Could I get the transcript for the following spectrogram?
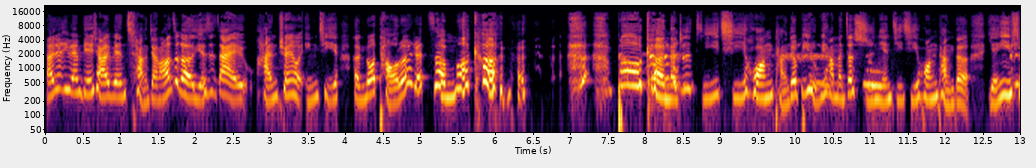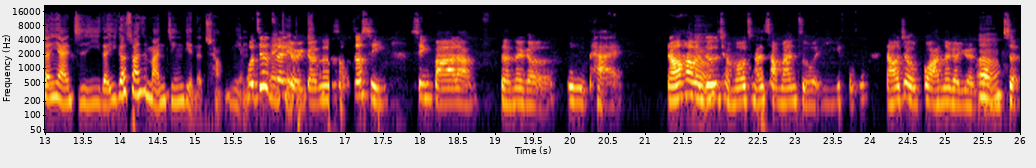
然后就一边憋笑一边唱这样，然后这个也是在韩圈有引起很多讨论，觉得怎么可能？不可能，就是极其荒唐，就 B to B 他们这十年极其荒唐的演艺生涯之一的一个，算是蛮经典的场面。我记得之前有一个那种就新新巴郎的那个舞台，然后他们就是全部都穿上班族的衣服，然后就挂那个员工证，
